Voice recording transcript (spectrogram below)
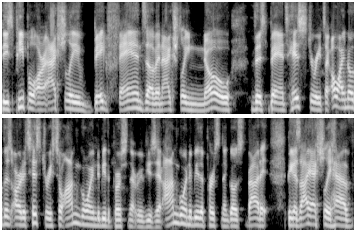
these people are actually big fans of and actually know this band's history. It's like, oh, I know this artist's history, so I'm going to be the person that reviews it. I'm going to be the person that goes about it because I actually have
